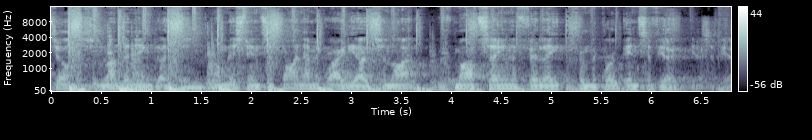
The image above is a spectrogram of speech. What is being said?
Johns from London, England. I'm listening to Dynamic Radio tonight with Martine and Philippe from the group Interview. Interview.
